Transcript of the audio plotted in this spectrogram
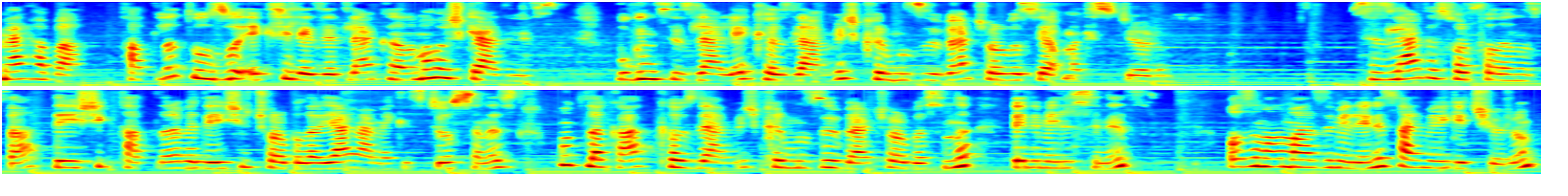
Merhaba, tatlı, tuzlu, ekşi lezzetler kanalıma hoş geldiniz. Bugün sizlerle közlenmiş kırmızı biber çorbası yapmak istiyorum. Sizler de sofralarınızda değişik tatlara ve değişik çorbalara yer vermek istiyorsanız mutlaka közlenmiş kırmızı biber çorbasını denemelisiniz. O zaman malzemelerini saymaya geçiyorum.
